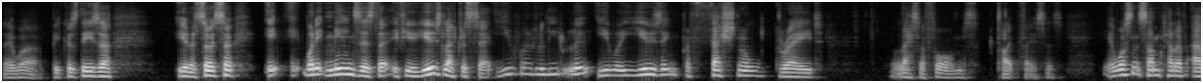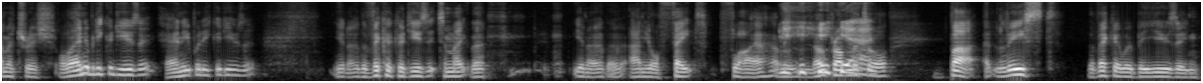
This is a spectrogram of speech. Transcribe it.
they were. Because these are, you know, so so it, it, what it means is that if you use Letraset, you were you were using professional grade letter forms typefaces. It wasn't some kind of amateurish, although anybody could use it. Anybody could use it. You know, the vicar could use it to make the, you know, the annual fete flyer. I mean, no problem yeah. at all but at least the vicar would be using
